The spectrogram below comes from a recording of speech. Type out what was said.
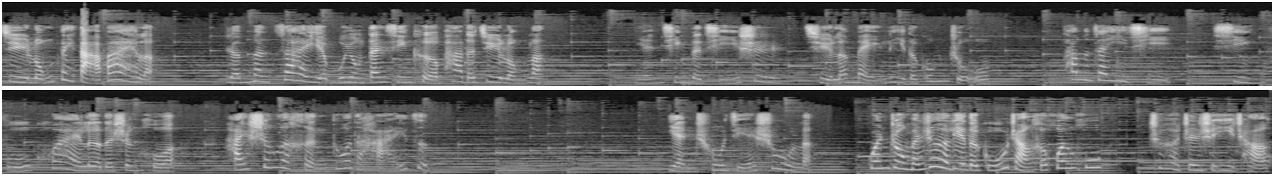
巨龙被打败了。人们再也不用担心可怕的巨龙了。年轻的骑士娶了美丽的公主，他们在一起幸福快乐的生活，还生了很多的孩子。演出结束了，观众们热烈的鼓掌和欢呼，这真是一场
